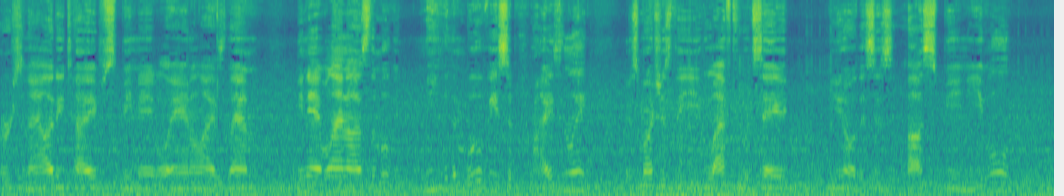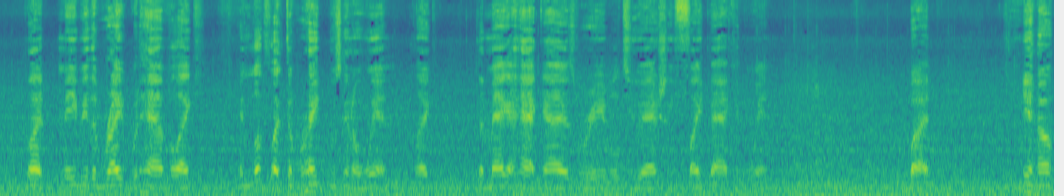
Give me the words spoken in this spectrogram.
personality types, being able to analyze them, being able to analyze the movie. Maybe the movie, surprisingly, as much as the left would say, you know, this is us being evil, but maybe the right would have, like, it looked like the right was going to win. Like, the MAGA hat guys were able to actually fight back and win. But, you know,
